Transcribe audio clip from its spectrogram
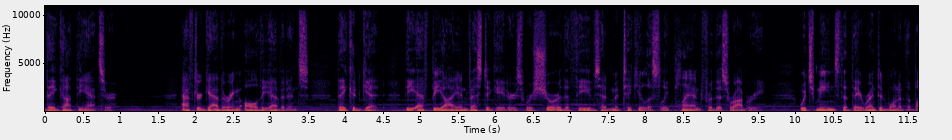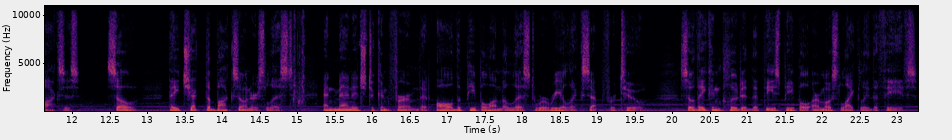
they got the answer. After gathering all the evidence they could get, the FBI investigators were sure the thieves had meticulously planned for this robbery, which means that they rented one of the boxes. So, they checked the box owner's list and managed to confirm that all the people on the list were real except for two. So they concluded that these people are most likely the thieves.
